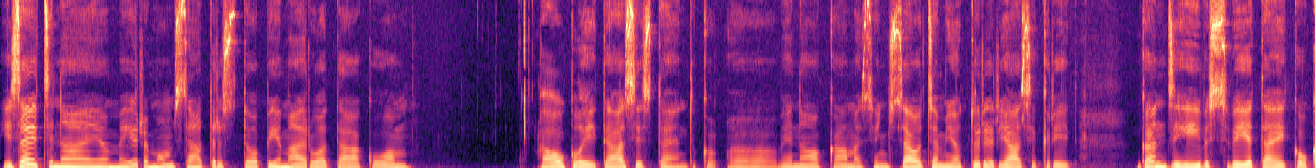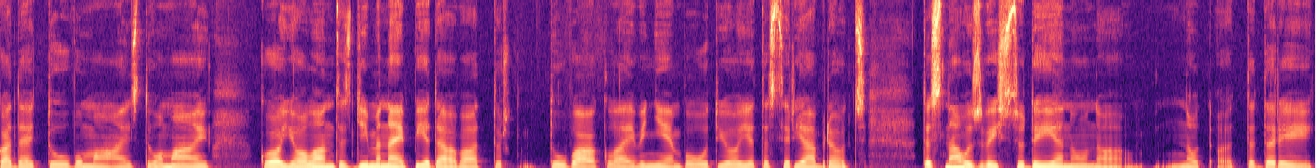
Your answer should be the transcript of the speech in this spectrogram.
Izaicinājumi ir mums atrast to piemērotāko auklīti asistentu, ka, uh, vienalga, kā mēs viņu saucam, jo tur ir jāsakrīt gan dzīves vietai, kaut kādai tuvumā. Es domāju, ko Jolantas ģimenei piedāvāt tur tuvāk, lai viņiem būtu, jo, ja tas ir jābrauc, tas nav uz visu dienu, un nu, tad arī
